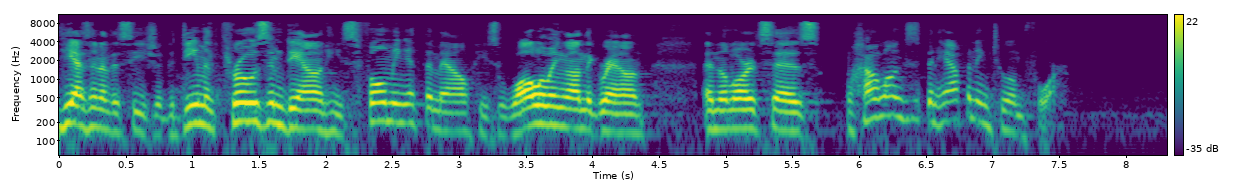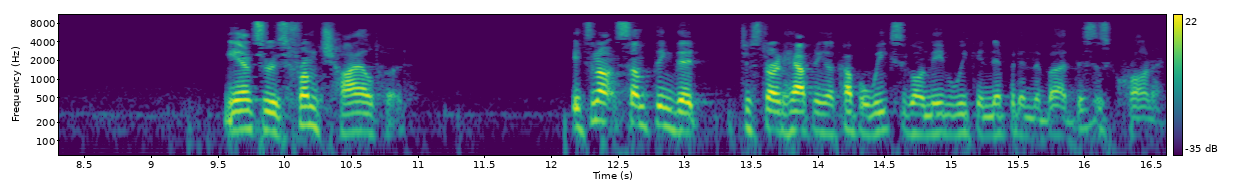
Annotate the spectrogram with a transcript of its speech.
he has another seizure. The demon throws him down. He's foaming at the mouth. He's wallowing on the ground. And the Lord says, well, how long has this been happening to him for? The answer is from childhood. It's not something that just started happening a couple weeks ago and maybe we can nip it in the bud. This is chronic.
